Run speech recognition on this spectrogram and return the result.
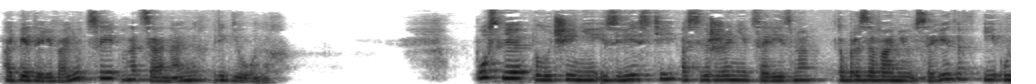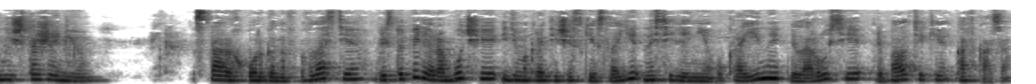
Победа революции в национальных регионах После получения известий о свержении царизма к образованию советов и уничтожению старых органов власти приступили рабочие и демократические слои населения Украины, Белоруссии, Прибалтики, Кавказа.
